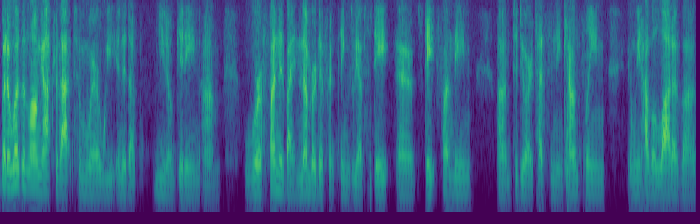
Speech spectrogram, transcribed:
but it wasn't long after that to where we ended up you know getting um, we're funded by a number of different things. We have state uh, state funding um, to do our testing and counseling, and we have a lot of uh,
